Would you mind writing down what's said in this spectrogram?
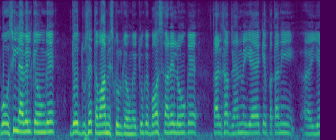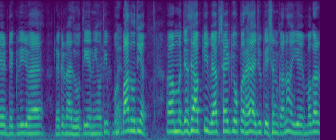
وہ اسی لیول کے ہوں گے جو دوسرے تمام اسکول کے ہوں گے کیونکہ بہت سارے لوگوں کے طارق صاحب ذہن میں یہ ہے کہ پتہ نہیں یہ ڈگری جو ہے ریکگنائز ہوتی ہے نہیں ہوتی بات ہوتی ہے۔ جیسے آپ کی ویب سائٹ کے اوپر ہے ایجوکیشن کا نا یہ مگر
